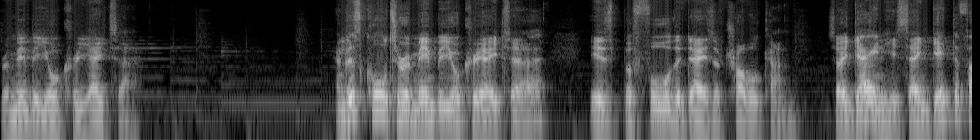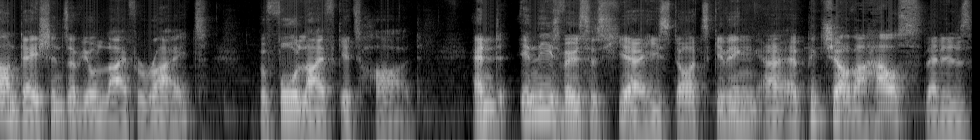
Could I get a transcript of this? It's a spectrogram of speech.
Remember your Creator. And this call to remember your Creator is before the days of trouble come. So again, he's saying get the foundations of your life right before life gets hard. And in these verses here, he starts giving a, a picture of a house that is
